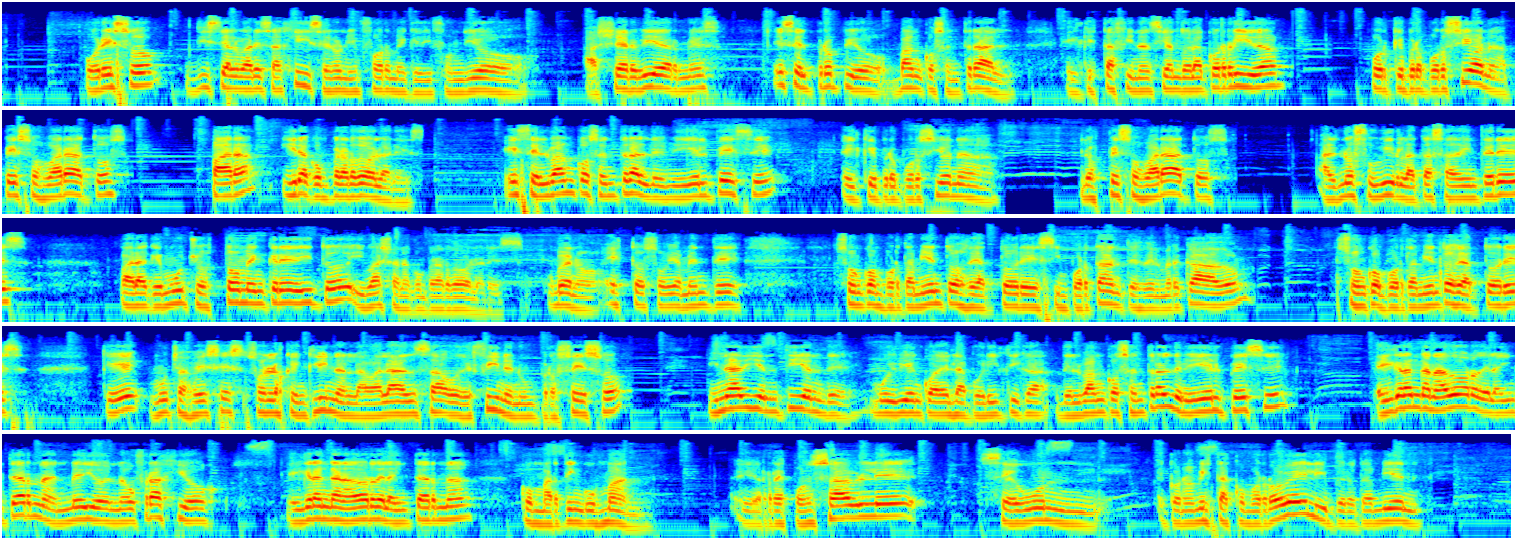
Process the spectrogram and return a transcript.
Por eso, dice Álvarez Agís en un informe que difundió ayer viernes, es el propio Banco Central el que está financiando la corrida porque proporciona pesos baratos para ir a comprar dólares. Es el Banco Central de Miguel Pese el que proporciona los pesos baratos al no subir la tasa de interés para que muchos tomen crédito y vayan a comprar dólares. Bueno, estos obviamente son comportamientos de actores importantes del mercado, son comportamientos de actores que muchas veces son los que inclinan la balanza o definen un proceso y nadie entiende muy bien cuál es la política del Banco Central de Miguel Pese, el gran ganador de la interna en medio del naufragio, el gran ganador de la interna con Martín Guzmán, eh, responsable según economistas como Robelli, pero también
